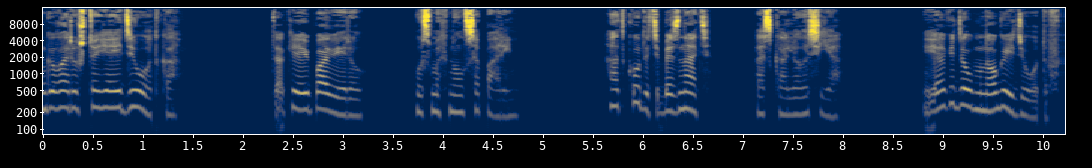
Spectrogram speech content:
Говорю, что я идиотка. Так я и поверил, усмехнулся парень. Откуда тебе знать? оскалилась я. Я видел много идиотов,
